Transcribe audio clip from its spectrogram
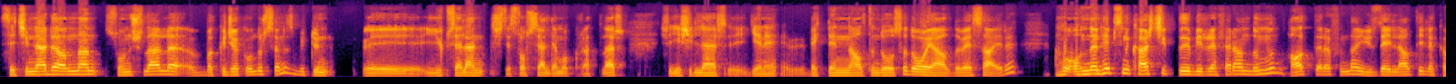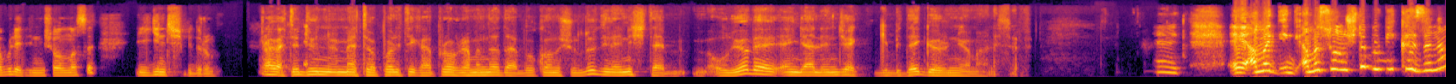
seçimlerde alınan sonuçlarla bakacak olursanız bütün e, yükselen işte sosyal demokratlar, işte yeşiller gene beklenenin altında olsa da oy aldı vesaire. Ama onların hepsinin karşı çıktığı bir referandumun halk tarafından %56 ile kabul edilmiş olması ilginç bir durum. Evet, dün Metropolitika programında da bu konuşuldu. Direniş de oluyor ve engellenecek gibi de görünüyor maalesef. Evet. E, ama ama sonuçta bu bir kazanım.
